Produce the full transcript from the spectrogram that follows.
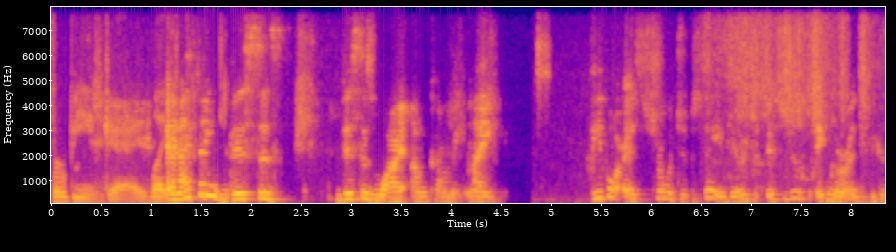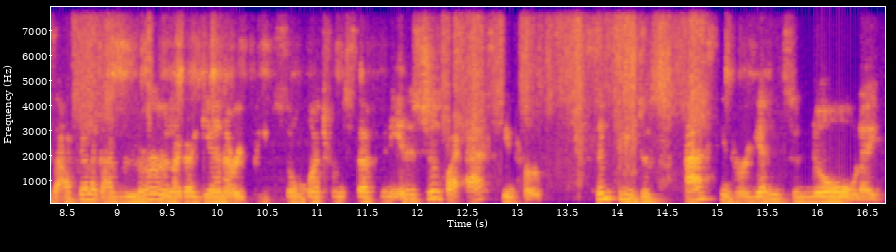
for being gay? Like, and I think this is this is why I'm coming. Like people, are, it's true what you say. There's it's just ignorance because I feel like I've learned. Like again, I repeat so much from Stephanie, and it's just by asking her, simply just asking her, getting to know like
